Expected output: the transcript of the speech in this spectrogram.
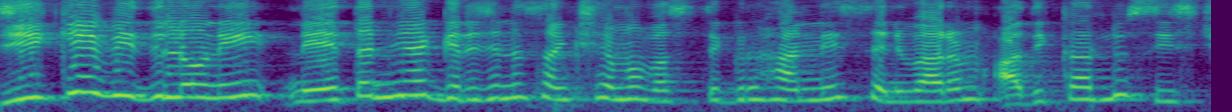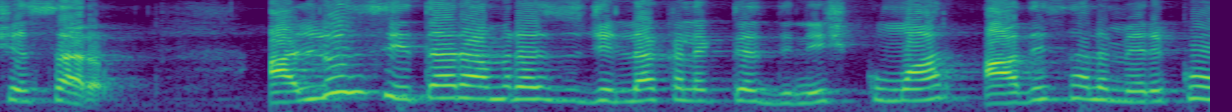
జీకే వీధిలోని నేతన్య గిరిజన సంక్షేమ వసతి గృహాన్ని శనివారం అధికారులు సీజ్ చేశారు. అల్లూరు సీతారామరాజు జిల్లా కలెక్టర్ దినేష్ కుమార్ ఆదేశాల మేరకు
